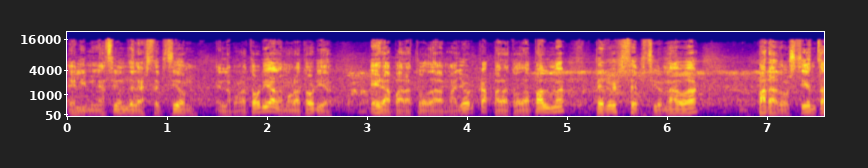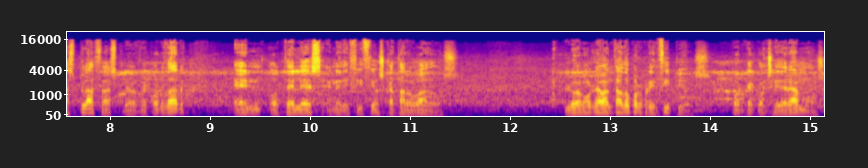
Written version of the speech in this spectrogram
eliminación de la excepción en la moratoria. La moratoria era para toda Mallorca, para toda Palma, pero excepcionaba para 200 plazas, creo recordar, en hoteles, en edificios catalogados. Lo hemos levantado por principios, porque consideramos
